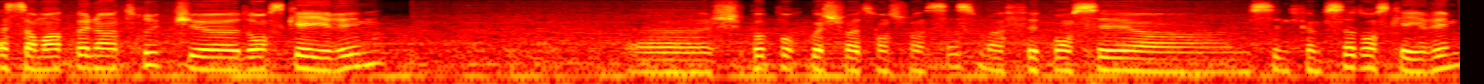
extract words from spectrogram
Ah, ça me rappelle un truc euh, dans Skyrim. Euh, je sais pas pourquoi je fais attention à ça, ça m'a fait penser à une scène comme ça dans Skyrim.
